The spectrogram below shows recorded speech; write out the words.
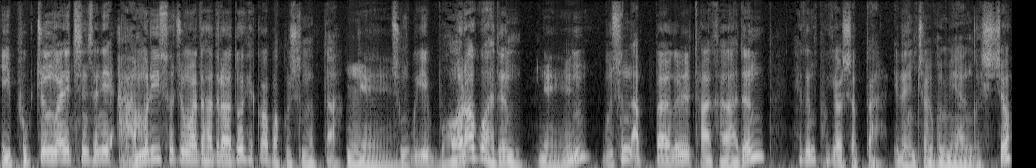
이 북중 간의 친선이 아무리 소중하다 하더라도 핵과 바꿀 수는 없다. 네. 중국이 뭐라고 하든 네. 음? 무슨 압박을 다 가하든 핵은 포기할 수 없다. 이런 입장을 분명한 것이죠.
